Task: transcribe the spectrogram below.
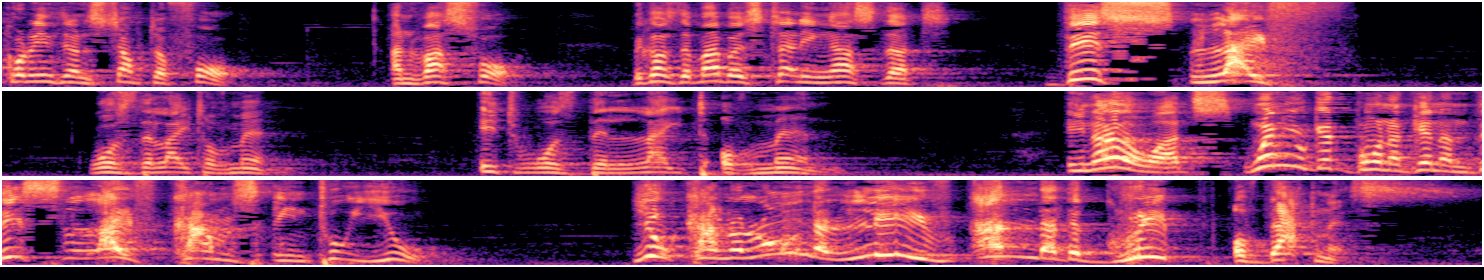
Corinthians chapter 4 and verse 4, because the Bible is telling us that this life was the light of men. It was the light of men. In other words, when you get born again and this life comes into you, you can no longer live under the grip of darkness.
